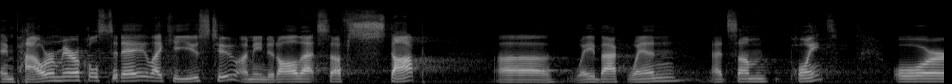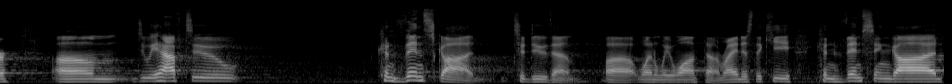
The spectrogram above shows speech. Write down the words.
empower miracles today like he used to? I mean, did all that stuff stop uh, way back when at some point? Or um, do we have to convince God to do them uh, when we want them, right? Is the key convincing God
